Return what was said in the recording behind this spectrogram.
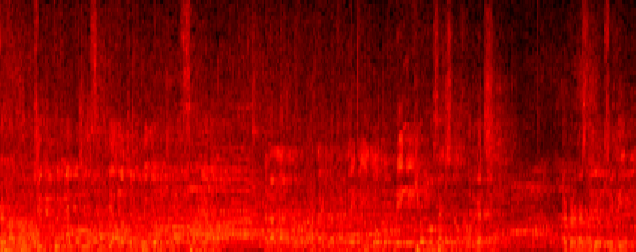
セカンド10分43秒。10分43秒。ランナーの課題のためで井上京子選手のゴール勝ち。これまして両チーム。1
